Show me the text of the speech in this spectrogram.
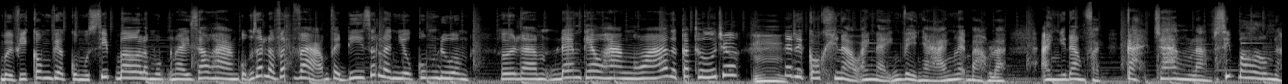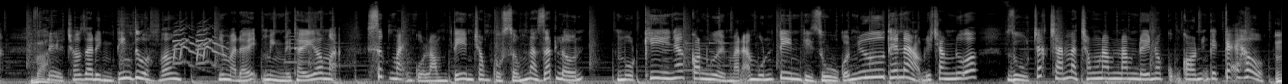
Bởi vì công việc của một shipper là một ngày giao hàng cũng rất là vất vả, cũng phải đi rất là nhiều cung đường rồi là đem theo hàng hóa rồi các thứ chứ. Ừ. Thế thì có khi nào anh này anh về nhà anh lại bảo là anh ấy đang phải cải trang làm shipper không nhỉ? Vâng. Để cho gia đình tin tưởng không? Nhưng mà đấy mình mới thấy không ạ? Sức mạnh của lòng tin trong cuộc sống là rất lớn. Một khi nhá con người mà đã muốn tin thì dù có như thế nào đi chăng nữa, dù chắc chắn là trong 5 năm đấy nó cũng có những cái kẽ hở. Ừ.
